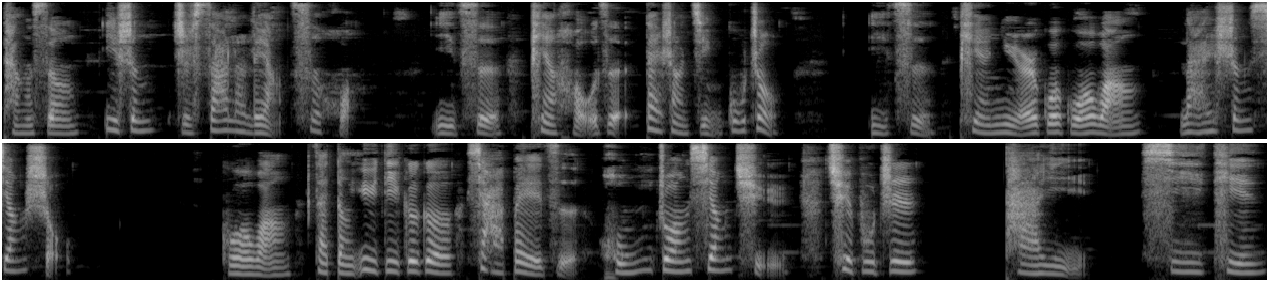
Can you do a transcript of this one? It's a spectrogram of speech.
唐僧。一生只撒了两次谎，一次骗猴子戴上紧箍咒，一次骗女儿国国王来生相守。国王在等玉帝哥哥下辈子红妆相娶，却不知他已西天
